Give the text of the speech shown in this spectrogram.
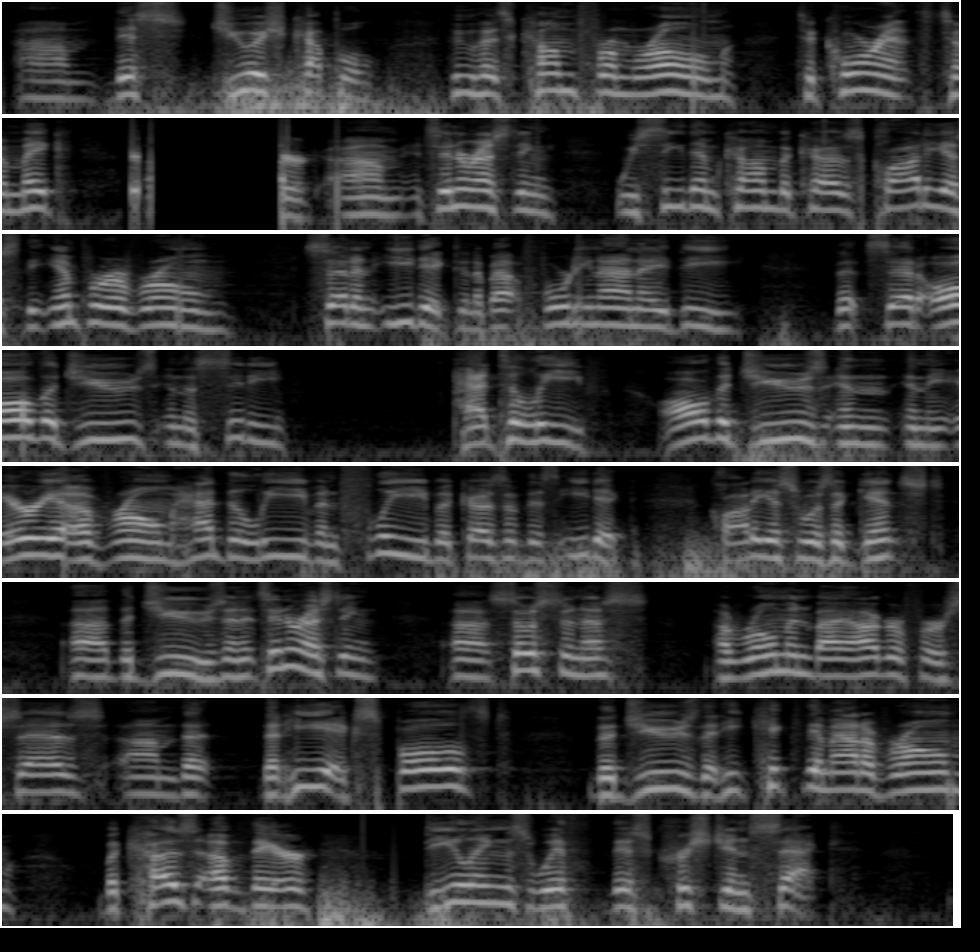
um, this Jewish couple who has come from Rome to Corinth to make. Um, it's interesting. We see them come because Claudius, the emperor of Rome, set an edict in about 49 AD that said all the Jews in the city had to leave. All the Jews in, in the area of Rome had to leave and flee because of this edict. Claudius was against uh, the Jews. And it's interesting, uh, a Roman biographer, says um, that, that he exposed the Jews, that he kicked them out of Rome because of their dealings with this Christian sect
